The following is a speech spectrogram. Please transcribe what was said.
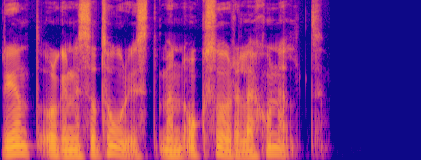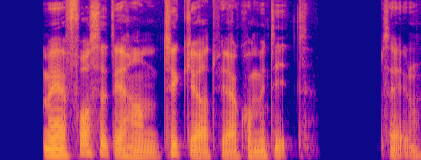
Rent organisatoriskt, men också relationellt. Med facit i hand tycker jag att vi har kommit dit, säger hon.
